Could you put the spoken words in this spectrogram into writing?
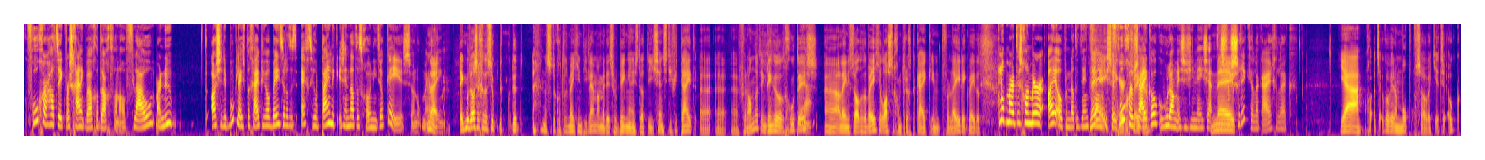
Vroeger had ik waarschijnlijk wel gedacht van al flauw, maar nu als je dit boek leest begrijp je wel beter dat het echt heel pijnlijk is en dat het gewoon niet oké is, zo'n opmerking. Ik moet wel zeggen, dat is, de, de- dat is natuurlijk altijd een beetje een dilemma met dit soort dingen, is dat die sensitiviteit eh, eh, eh, verandert. Ik denk dat het goed is, alleen is het altijd een beetje lastig om terug te kijken in het verleden. Ik weet dat... Klopt, maar het is gewoon meer eye-open dat ik denk Nee, van zeker, vroeger zeker. zei ik ook hoe lang is een Chinees? Ja, het Nee. is verschrikkelijk eigenlijk. Ja, het is ook wel weer een mop of zo, weet je. Het is ook...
